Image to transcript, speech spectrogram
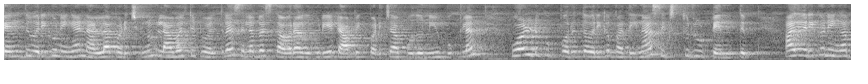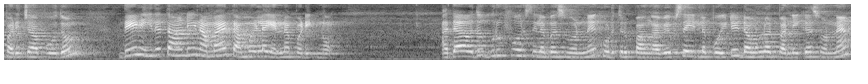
டென்த்து வரைக்கும் நீங்கள் நல்லா படிச்சுக்கணும். லெவல்த்து டுவெல்த்தில் சில சிலபஸ் கவர் ஆகக்கூடிய டாபிக் படித்தா போதும் நியூ புக்கில் ஓல்டு புக் பொறுத்த வரைக்கும் பார்த்தீங்கன்னா சிக்ஸ்த் டு டென்த்து அது வரைக்கும் நீங்கள் படித்தா போதும். தென் இதை தாண்டி நம்ம தமிழில் என்ன படிக்கணும்? அதாவது குரூப் ஃபோர் சிலபஸ் ஒன்று கொடுத்துருப்பாங்க. வெப்சைட்டில் போயிட்டு டவுன்லோட் பண்ணிக்க சொன்னேன்.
